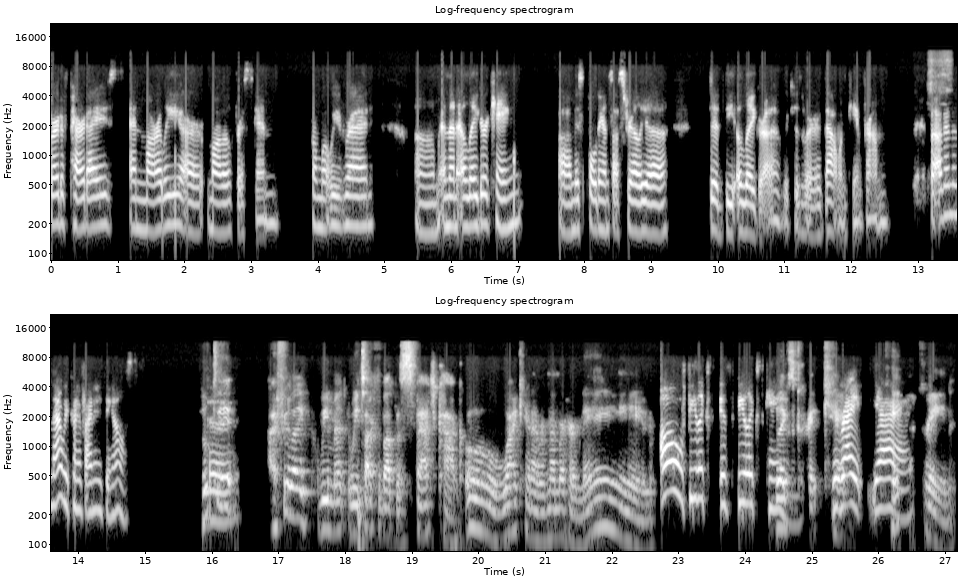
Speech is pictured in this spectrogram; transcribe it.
Bird of Paradise and Marley or Marlo Friskin, from what we've read. Um, and then Allegra King, uh, Miss Pole Dance Australia, did the Allegra, which is where that one came from. But other than that, we couldn't find anything else. Who the- did? I feel like we met. We talked about the spatchcock. Oh, why can't I remember her name? Oh, Felix is Felix Cane. Felix Cra- You're Crane- right. Yeah. Crane.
